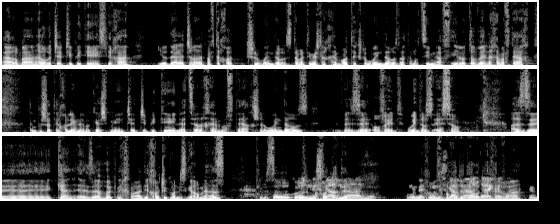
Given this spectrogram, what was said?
4, או ChatGPT, סליחה, יודע לג'נרט מפתחות של Windows, זאת אומרת אם יש לכם עותק של Windows ואתם רוצים להפעיל אותו ואין לכם מפתח, אתם פשוט יכולים לבקש מ-ChatGPT לייצר לכם מפתח של Windows וזה עובד, Windows 10. אז אה, כן, אה, זה הוק נחמד, יכול להיות שכבר נסגר מאז, כי בסך הוא הכל הוא זה פחות או נסגר יותר, מאז, הוא הוא נסגר פחות או יותר מאז אותה היה כזה, חברה. כן.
